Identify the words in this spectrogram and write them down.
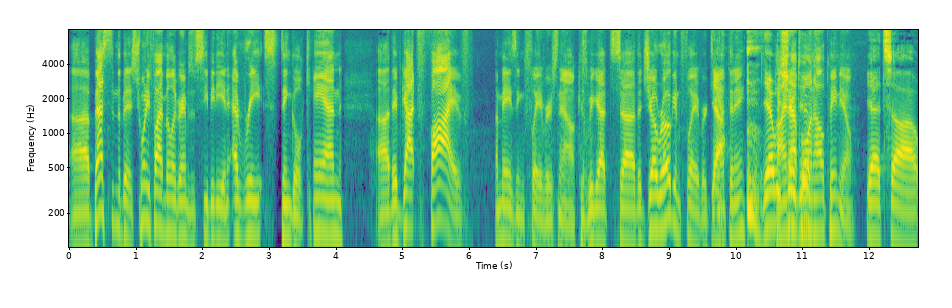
Uh, best in the biz, 25 milligrams of CBD in every single can. Uh, they've got five amazing flavors now because we got uh, the Joe Rogan flavor, Yeah. Anthony. Yeah, we sure Pineapple do. and jalapeno. Yeah, it's uh,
